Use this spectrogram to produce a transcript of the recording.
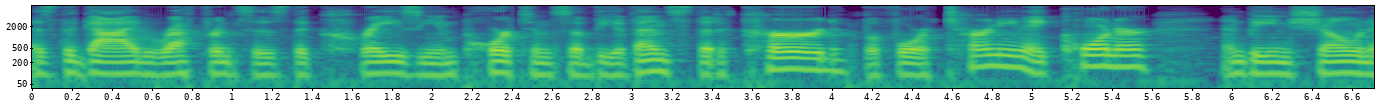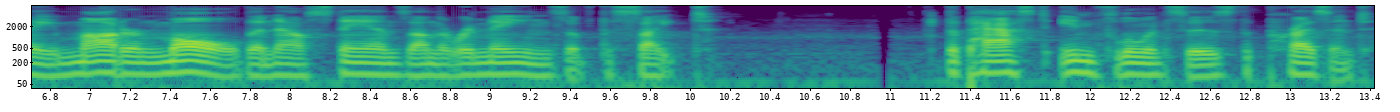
as the guide references the crazy importance of the events that occurred before turning a corner and being shown a modern mall that now stands on the remains of the site. The past influences the present,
